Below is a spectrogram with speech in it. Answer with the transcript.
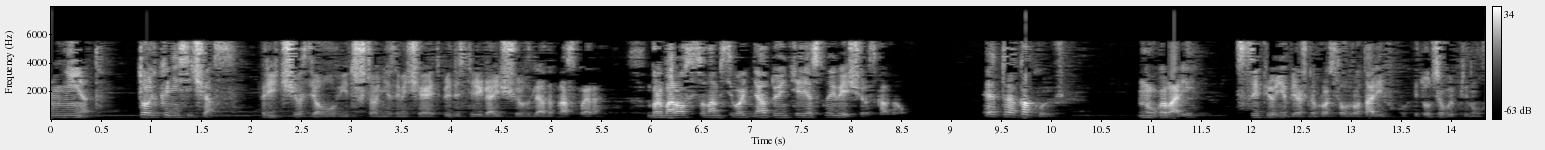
Нет, только не сейчас. Риччо сделал вид, что не замечает предостерегающего взгляда Проспера. Барбаросса нам сегодня одну интересную вещь рассказал. Это какую же? Ну, говори. Сципио небрежно бросил в рот оливку и тут же выплюнул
